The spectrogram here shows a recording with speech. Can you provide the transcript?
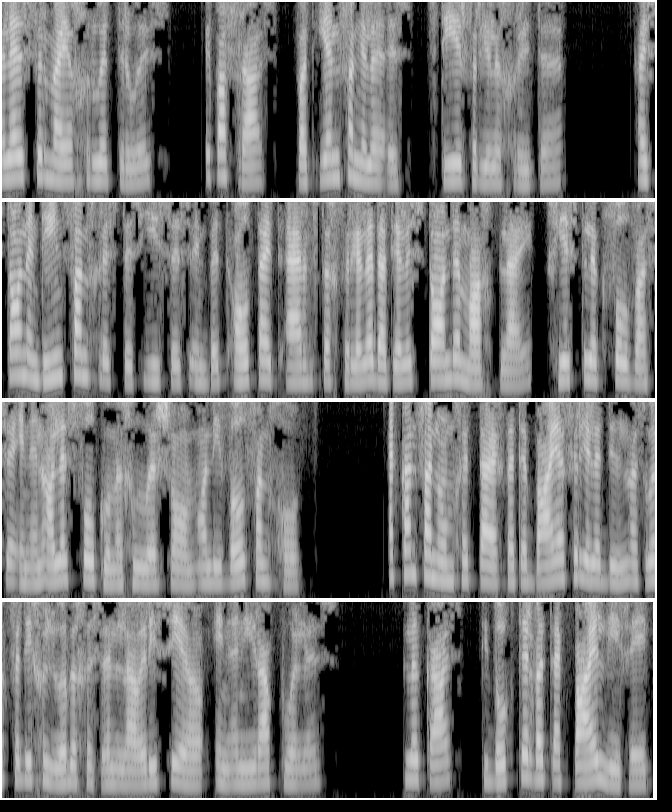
Hulle is voor mij een groot troos, Epaphras, wat een van jullie is, stier voor jullie groete. Hij staan in dienst van Christus Jezus en bid altijd ernstig voor jullie dat jullie staande mag blij, geestelijk volwassen en in alles volkomen gehoorzaam aan die wil van God. Ik kan van hom getuig dat hij baie voor jullie doen als ook voor die gelovigen in Laodicea en in Hierapolis. Lucas, die dokter wat ik baie lief het,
